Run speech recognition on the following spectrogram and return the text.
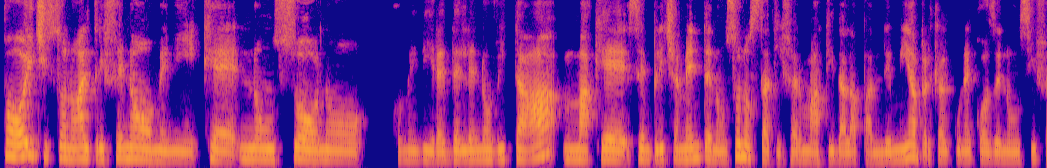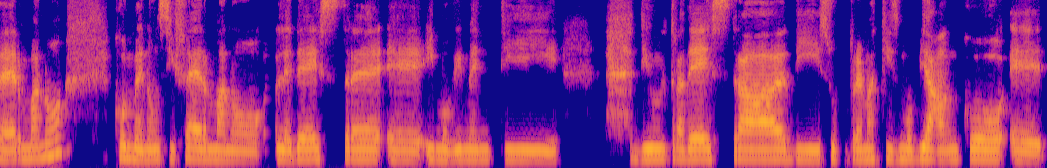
Poi ci sono altri fenomeni che non sono come dire, delle novità, ma che semplicemente non sono stati fermati dalla pandemia, perché alcune cose non si fermano, come non si fermano le destre e i movimenti di ultradestra, di suprematismo bianco e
